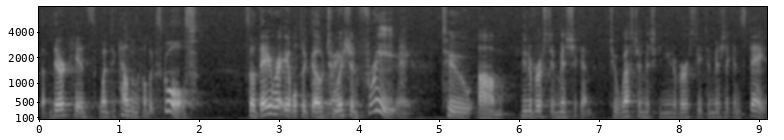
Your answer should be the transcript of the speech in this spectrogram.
that their kids went to Kalamazoo Public Schools, so they were able to go Right. tuition-free Right. to um, University of Michigan, to Western Michigan University, to Michigan State.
